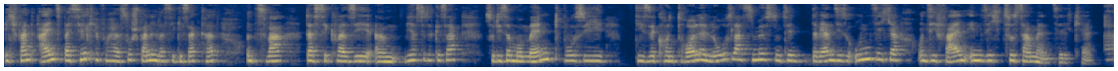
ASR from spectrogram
Ich fand eins bei Silke vorher so spannend, was sie gesagt hat. Und zwar, dass sie quasi, ähm, wie hast du das gesagt? So dieser Moment, wo sie diese Kontrolle loslassen müssen und sind, da werden sie so unsicher und sie fallen in sich zusammen, Silke. Ah,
